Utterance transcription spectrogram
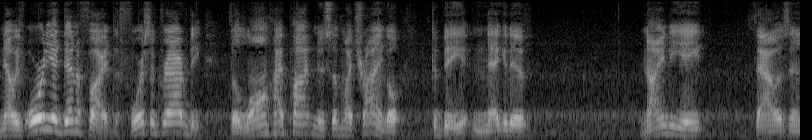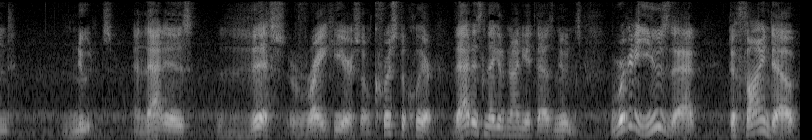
Now we've already identified the force of gravity, the long hypotenuse of my triangle, to be negative 98,000 newtons. And that is this right here. So I'm crystal clear. That is negative 98,000 newtons. We're going to use that to find out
